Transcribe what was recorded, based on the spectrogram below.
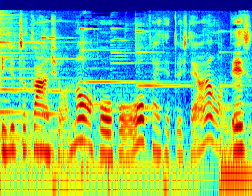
美術鑑賞の方法を解説したような本です。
